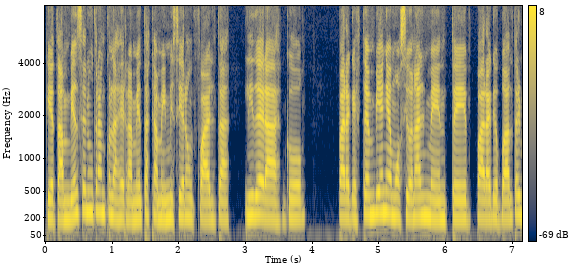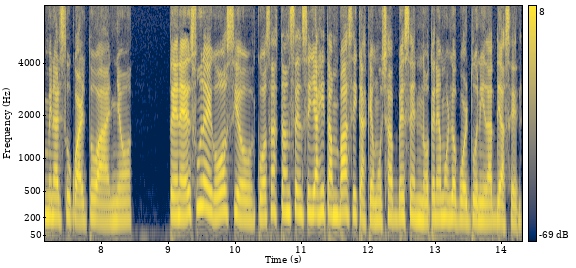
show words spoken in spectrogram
que también se nutran con las herramientas que a mí me hicieron falta, liderazgo, para que estén bien emocionalmente, para que puedan terminar su cuarto año, tener su negocio, cosas tan sencillas y tan básicas que muchas veces no tenemos la oportunidad de hacer.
